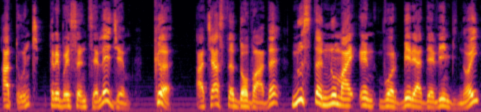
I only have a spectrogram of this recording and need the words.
Atunci trebuie să înțelegem că această dovadă nu stă numai în vorbirea de limbi noi,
